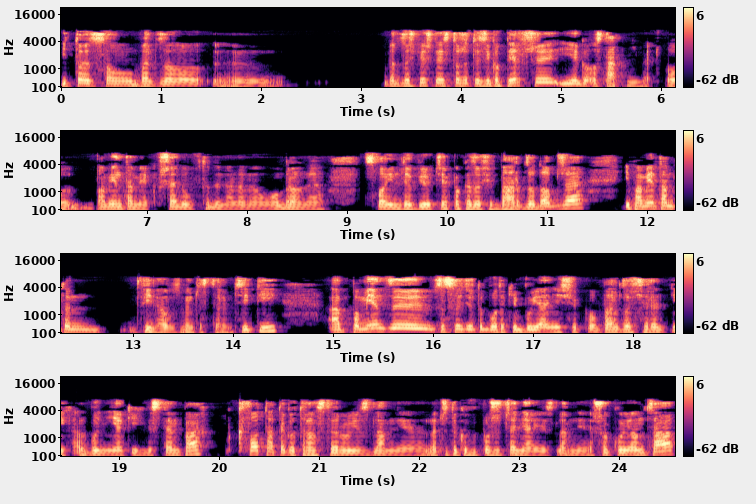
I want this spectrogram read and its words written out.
i to są bardzo y, bardzo śmieszne jest to, że to jest jego pierwszy i jego ostatni mecz, bo pamiętam jak wszedł wtedy na lewą obronę w swoim debiucie, pokazał się bardzo dobrze i pamiętam ten finał z Manchesterem City, a pomiędzy w zasadzie to było takie bujanie się po bardzo średnich albo nijakich występach. Kwota tego transferu jest dla mnie, znaczy tego wypożyczenia jest dla mnie szokująca,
